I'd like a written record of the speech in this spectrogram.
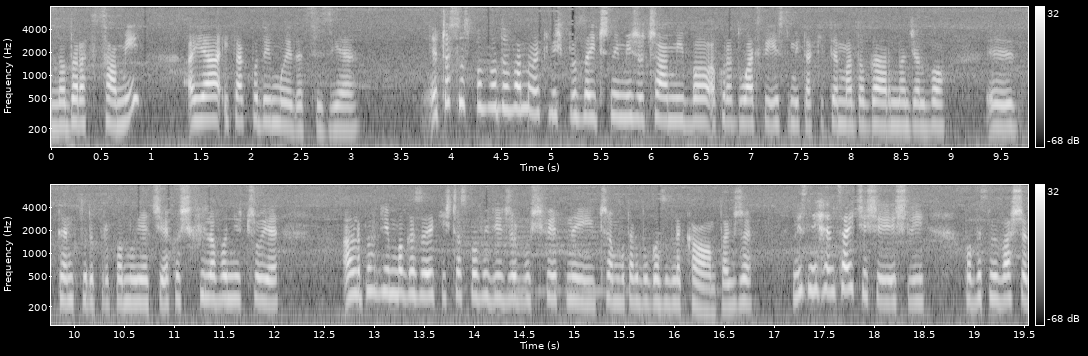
no, doradcami, a ja i tak podejmuję decyzję. Czasem spowodowaną jakimiś prozaicznymi rzeczami, bo akurat łatwiej jest mi taki temat ogarnąć, albo y, ten, który proponujecie, jakoś chwilowo nie czuję, ale pewnie mogę za jakiś czas powiedzieć, że był świetny i czemu tak długo zwlekałam. Także nie zniechęcajcie się, jeśli powiedzmy wasze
